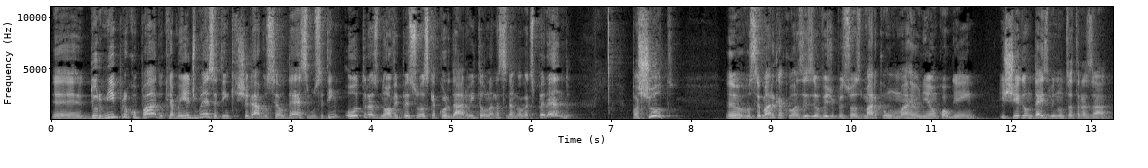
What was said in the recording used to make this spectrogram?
é, dormir preocupado, que amanhã de manhã você tem que chegar, você é o décimo, você tem outras nove pessoas que acordaram e estão lá na sinagoga te esperando. Pachuto. Você marca com, às vezes eu vejo pessoas marcam uma reunião com alguém e chegam dez minutos atrasado.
